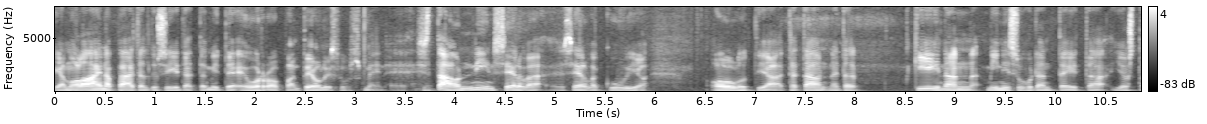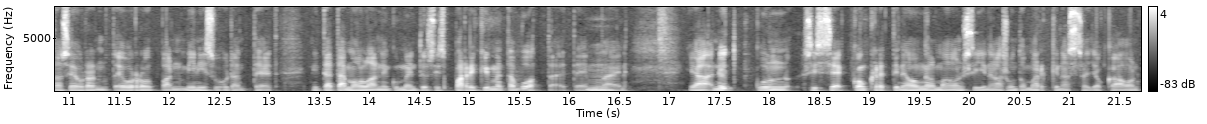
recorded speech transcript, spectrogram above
ja me ollaan aina päätelty siitä, että miten Euroopan teollisuus menee. Siis tämä on niin selvä, selvä kuvio ollut, ja tätä on näitä Kiinan minisuhdanteita, josta on seurannut Euroopan minisuhdanteet, niin tätä me ollaan niin kuin menty siis parikymmentä vuotta eteenpäin. Mm. Ja nyt kun siis se konkreettinen ongelma on siinä asuntomarkkinassa, joka on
